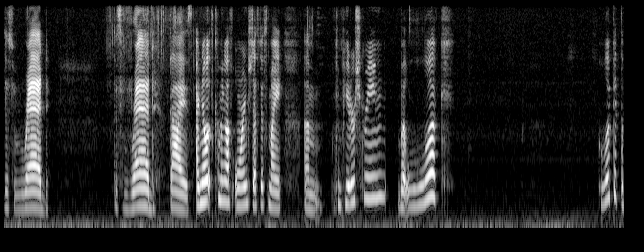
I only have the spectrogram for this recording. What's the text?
this red. This red. Guys, I know it's coming off orange. That's just my um, computer screen. But look look at the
